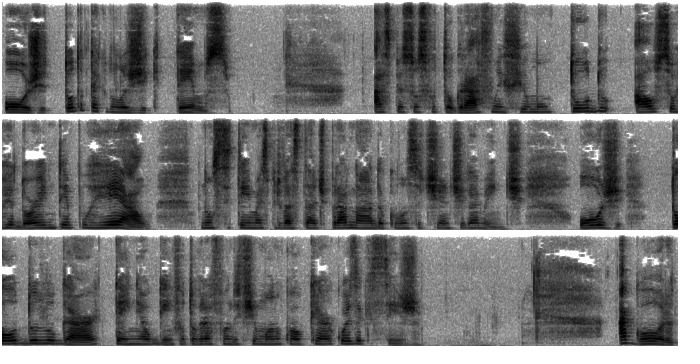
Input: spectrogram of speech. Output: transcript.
Hoje, toda a tecnologia que temos, as pessoas fotografam e filmam tudo ao seu redor em tempo real. Não se tem mais privacidade para nada como se tinha antigamente. Hoje, todo lugar tem alguém fotografando e filmando qualquer coisa que seja. Agora,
